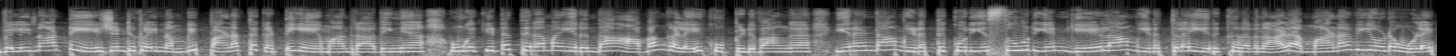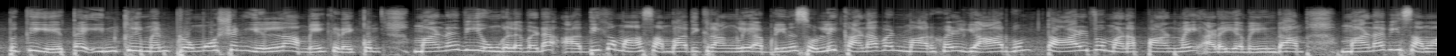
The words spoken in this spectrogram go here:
வெளிநாட்டு ஏஜென்ட்டுகளை நம்பி பணத்தை கட்டி ஏமாந்துடாதீங்க உங்ககிட்ட திறமை இருந்தா அவங்களே கூப்பிடுவாங்க. இரண்டாம் இடத்துக்குரிய சூரியன் ஏழாம் இடத்துல இருக்கிறதுனால மனைவியோட உழைப்புக்கு ஏற்ற இன்க்ரிமெண்ட் ப்ரொமோஷன் எல்லாமே கிடைக்கும். மனைவி உங்களை விட அதிகமாக சம்பாதிக்கிறாங்களே அப்படின்னு சொல்லி கணவன்மார்கள் யாரும் தாழ்வு மனப்பான்மை அடைய வேண்டாம். மனைவி சமா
